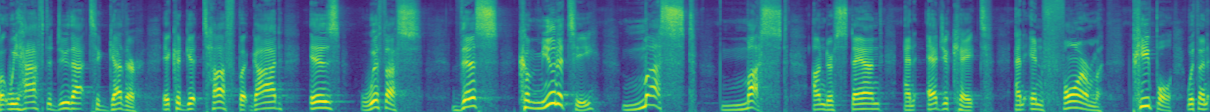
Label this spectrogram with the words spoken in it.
But we have to do that together. It could get tough, but God is with us. This community must, must understand and educate and inform people with an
